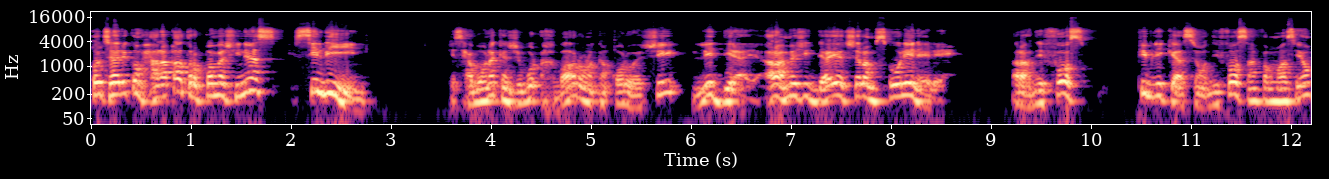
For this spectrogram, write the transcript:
قلتها لكم حلقات ربما شي ناس سلبيين. كيسحبونا كنجيبوا الأخبار وأنا كنقولوا هادشي للدعاية. راه ماشي الدعاية هادشي راه مسؤولين عليه. راه des fausses publications des fausses informations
